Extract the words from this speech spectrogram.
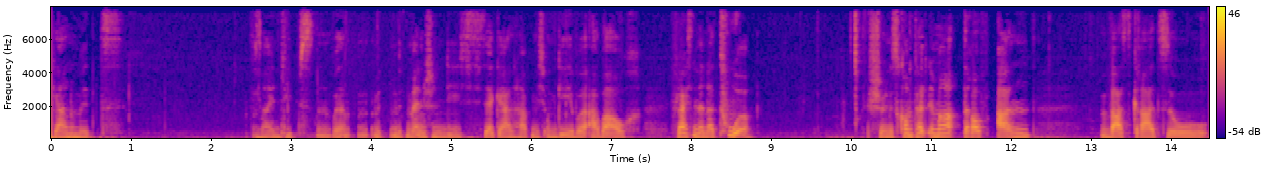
gerne mit meinen Liebsten oder mit, mit Menschen, die ich sehr gern habe, mich umgebe, aber auch vielleicht in der Natur. Schön. Es kommt halt immer darauf an, was gerade so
